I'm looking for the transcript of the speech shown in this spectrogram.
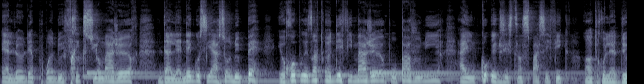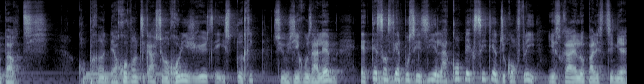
est l'un des points de friction majeurs dans les négociations de paix et représente un défi majeur pour parvenir à une coexistence pacifique entre les deux parties. Comprendre des revendications religieuses et historiques sur Jérusalem est essentiel pour saisir la complexité du conflit israélo-palestinien.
